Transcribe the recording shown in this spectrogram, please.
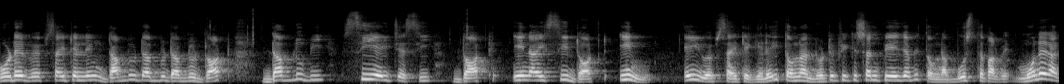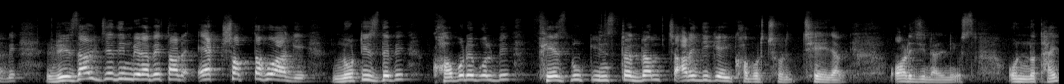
বোর্ডের ওয়েবসাইটের link W W W dot W B CHSC dot NIC dot in এই ওয়েবসাইটে গেলেই তোমরা নোটিফিকেশান পেয়ে যাবে, তোমরা বুঝতে পারবে। মনে রাখবে রেজাল্ট যেদিন বেরাবে তার এক সপ্তাহ আগে নোটিশ দেবে, খবরে বলবে ফেসবুক ইনস্টাগ্রাম চারিদিকে এই খবর ছেয়ে যাবে। অরিজিনাল নিউজ অন্যথায়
